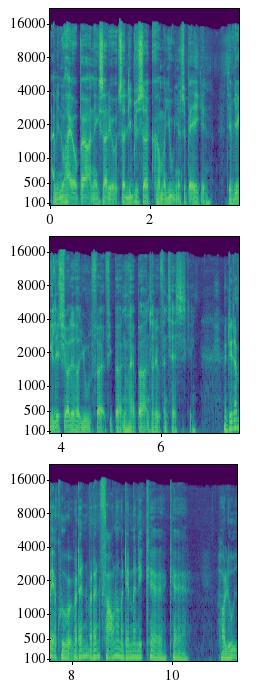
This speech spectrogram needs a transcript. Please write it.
nej, men nu har jeg jo børn, ikke? Så, er det jo, så lige pludselig så kommer julen jo tilbage igen. Det er virkelig lidt fjollet at holde jul, før jeg fik børn. Nu har jeg børn, så er det jo fantastisk, ikke? Men det der med at kunne, hvordan, hvordan fagner man dem, man ikke kan, kan holde ud?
